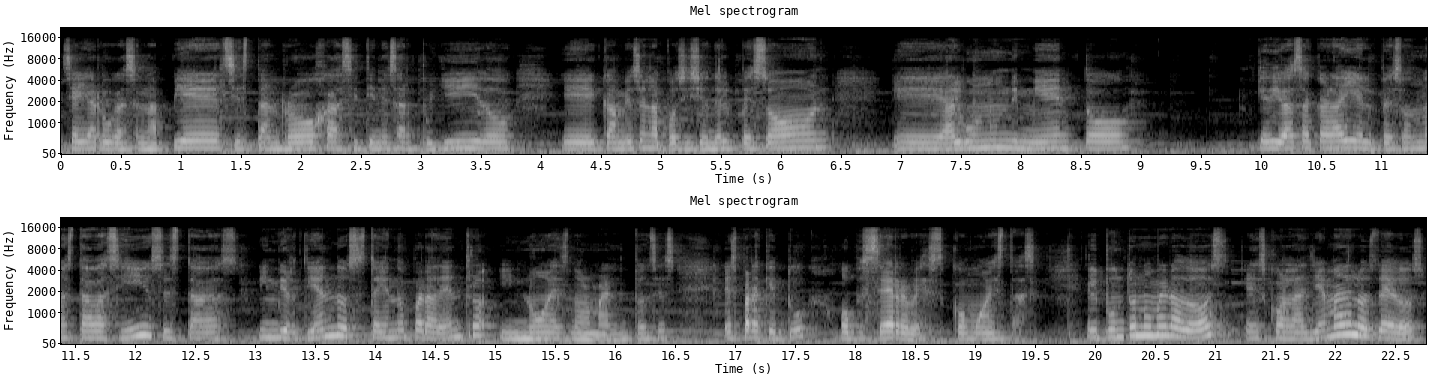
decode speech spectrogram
si hay arrugas en la piel, si están rojas, si tienes arpullido, eh, cambios en la posición del pezón, eh, algún hundimiento, que digas, sacar ah, ahí el pezón no estaba así, se está invirtiendo, se está yendo para adentro y no es normal. Entonces es para que tú observes cómo estás. El punto número dos es con la yema de los dedos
